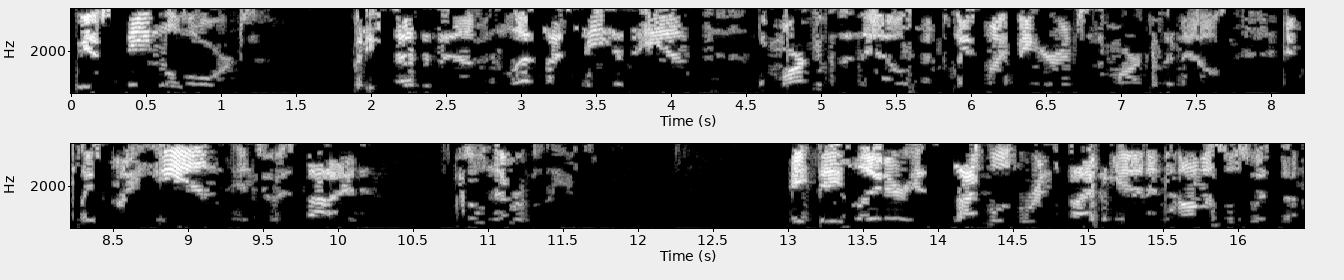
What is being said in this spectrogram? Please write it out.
We have seen the Lord. But he said to them, Unless I see his hands, the mark of the nails, and place my finger into the mark of the nails, and place my hand into his side, I will never believe. Eight days later, his disciples were inside again, and Thomas was with them.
